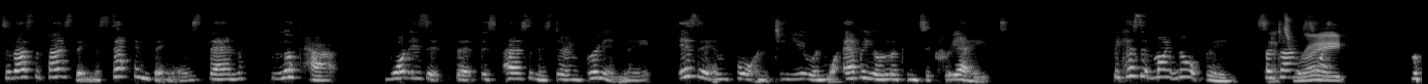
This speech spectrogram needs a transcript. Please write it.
So that's the first thing. The second thing is then look at what is it that this person is doing brilliantly? Is it important to you and whatever you're looking to create? Because it might not be. So That's don't right.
